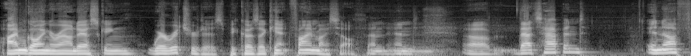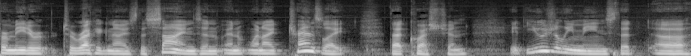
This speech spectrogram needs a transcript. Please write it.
I'm going around asking where Richard is because I can't find myself. And, and mm-hmm. um, that's happened enough for me to, to recognize the signs. And, and when I translate that question, it usually means that uh,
